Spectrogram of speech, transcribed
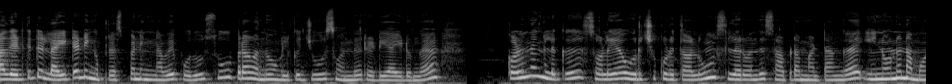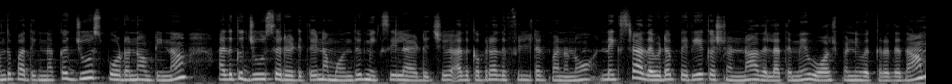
அதை எடுத்துகிட்டு லைட்டாக நீங்கள் ப்ரெஸ் பண்ணிங்கனாவே போதும். சூப்பராக வந்து உங்களுக்கு ஜூஸ் வந்து ரெடி ஆகிடுங்க குழந்தைங்களுக்கு சொலையாக உரிச்சு கொடுத்தாலும் சிலர் வந்து சாப்பிட மாட்டாங்க. இன்னொன்று நம்ம வந்து பார்த்திங்கனாக்கா ஜூஸ் போடணும் அப்படின்னா அதுக்கு ஜூஸர் எடுத்து நம்ம வந்து மிக்சியில் அடித்து அதுக்கப்புறம் அதை ஃபில்டர் பண்ணணும். நெக்ஸ்ட்டு அதை விட பெரிய கஷ்டம்னா அது எல்லாத்தையுமே வாஷ் பண்ணி வைக்கிறது தான்.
